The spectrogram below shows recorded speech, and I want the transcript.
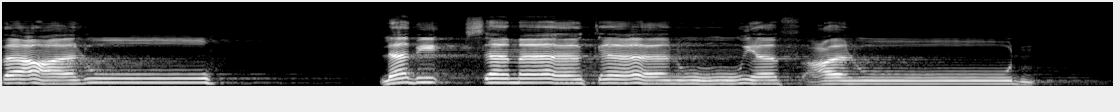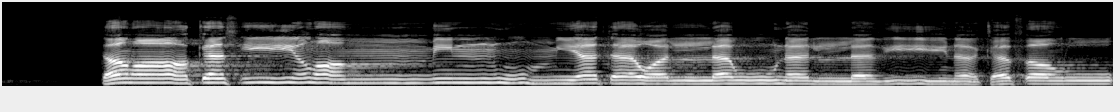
فعلوه. لبئس ما كانوا يفعلون. ترى كثيرا منهم يتولون الذين كفروا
